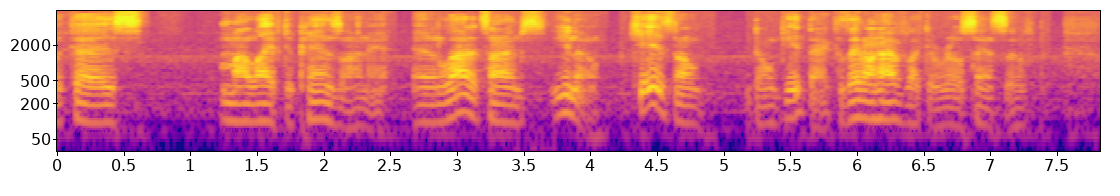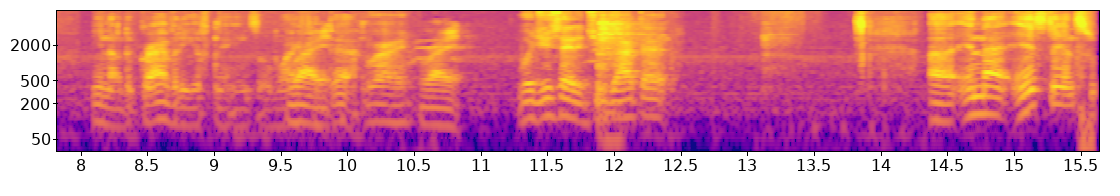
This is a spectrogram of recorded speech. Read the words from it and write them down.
because my life depends on it. And a lot of times, you know, kids don't don't get that because they don't have like a real sense of, you know, the gravity of things of life Right. and death. Right. Right. Would you say that you got that? Uh, in that instance,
